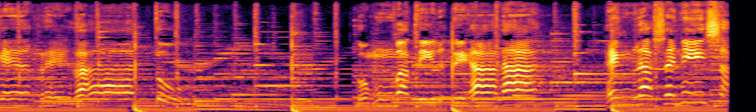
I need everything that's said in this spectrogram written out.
que redacto con un batir de ala en la ceniza.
